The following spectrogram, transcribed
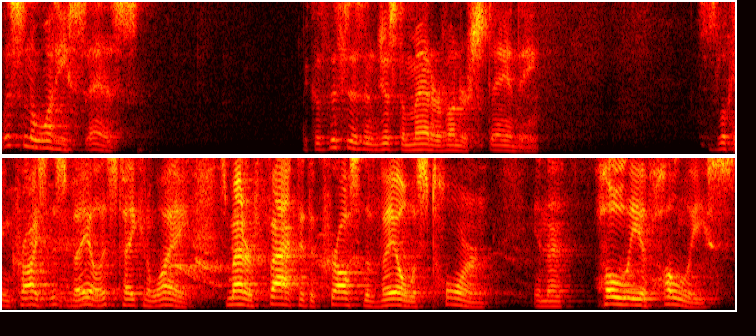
Listen to what he says. Because this isn't just a matter of understanding. This is looking Christ, this veil, it's taken away. As a matter of fact, at the cross, the veil was torn in the Holy of Holies.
